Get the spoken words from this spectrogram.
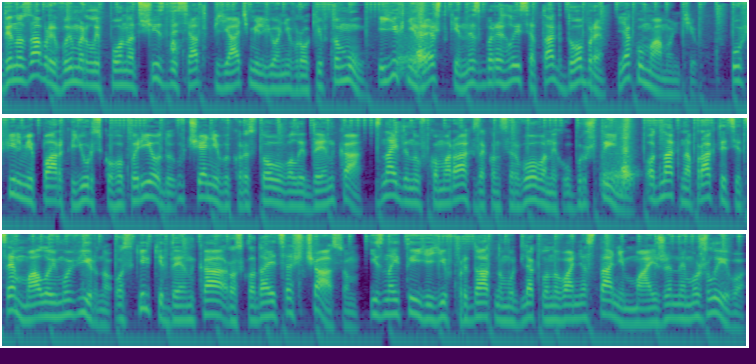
Динозаври вимерли понад 65 мільйонів років тому, і їхні рештки не збереглися так добре, як у мамонтів. У фільмі Парк юрського періоду вчені використовували ДНК, знайдену в комарах, законсервованих у бурштині. Однак на практиці це мало ймовірно, оскільки ДНК розкладається з часом, і знайти її в придатному для клонування стані майже неможливо.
